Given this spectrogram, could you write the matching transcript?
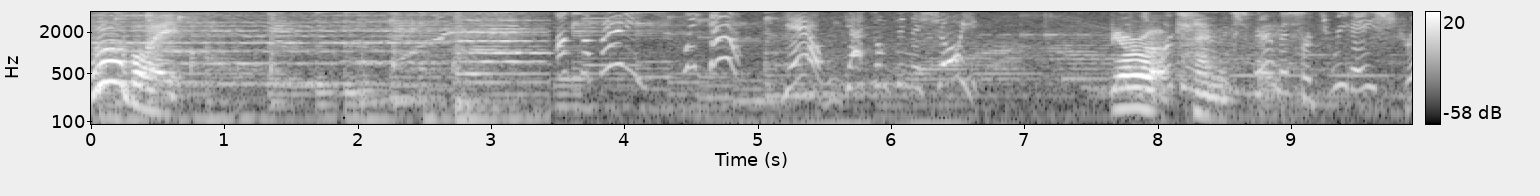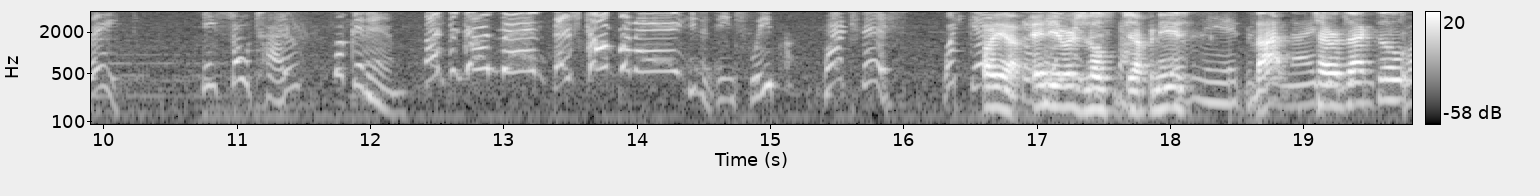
Oh boy. Uncle Bernie, wake up! Yeah, we got something to show you. Bureau of Working Time an and experiment Space. for three days straight. He's so tired. Look at him. Dr. Goodman, there's company! He's a deep sleeper. Watch this. What Oh yeah, in the original Japanese, that pterodactyl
